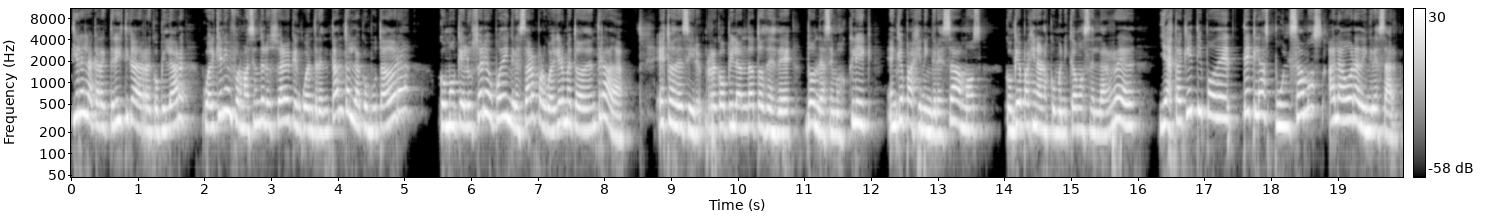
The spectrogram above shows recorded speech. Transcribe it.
Tienen la característica de recopilar cualquier información del usuario que encuentren tanto en la computadora como que el usuario puede ingresar por cualquier método de entrada. Esto es decir, recopilan datos desde dónde hacemos clic, en qué página ingresamos, con qué página nos comunicamos en la red y hasta qué tipo de teclas pulsamos a la hora de ingresar.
